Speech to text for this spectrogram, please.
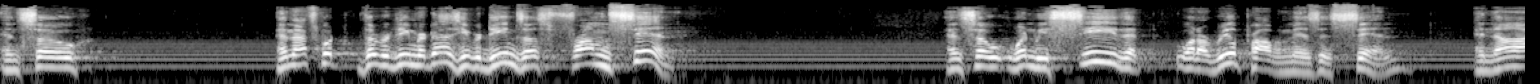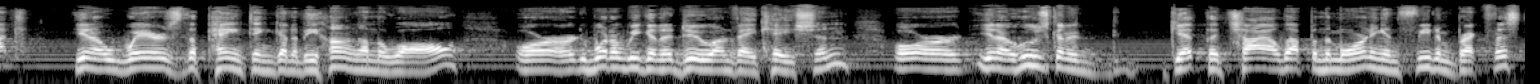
and so, and that's what the Redeemer does. He redeems us from sin. And so when we see that what our real problem is, is sin, and not, you know, where's the painting going to be hung on the wall, or what are we going to do on vacation, or, you know, who's going to get the child up in the morning and feed him breakfast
